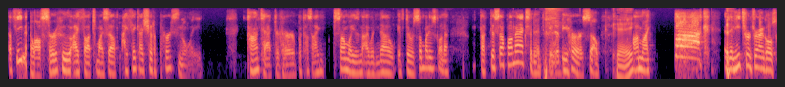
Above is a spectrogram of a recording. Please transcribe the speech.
a female officer who I thought to myself, I think I should have personally contacted her because I, some reason, I would know if there was somebody who's going to fuck this up on accident, it would be her. So Okay. I'm like, fuck! And then he turns around and goes,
